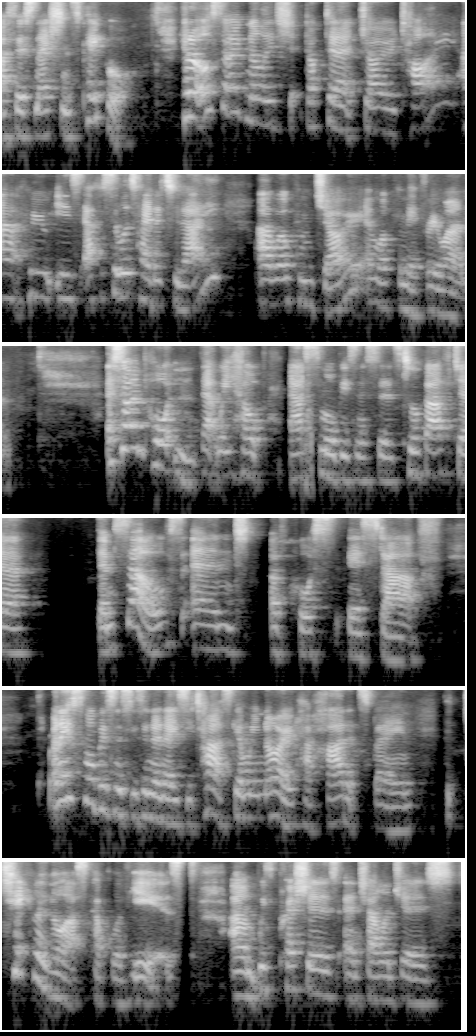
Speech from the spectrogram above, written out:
our First Nations people. Can I also acknowledge Dr Joe Tighe, uh, who is our facilitator today. Uh, welcome Joe and welcome everyone. It's so important that we help our small businesses to look after themselves and, of course, their staff. Running a small business isn't an easy task, and we know how hard it's been, particularly the last couple of years, um, with pressures and challenges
